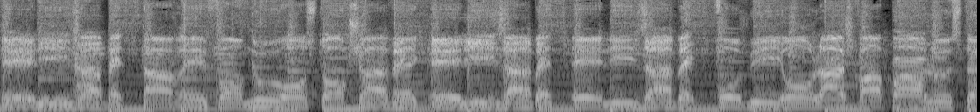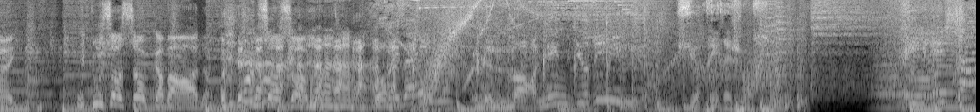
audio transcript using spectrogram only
Elisabeth, ta réforme, nous on se torche avec Elisabeth, Elisabeth, promis, on lâchera pas le steak. Tous ensemble, camarades. Tous ensemble. Au réveil, le morning du rire sur Rire et Chanson. Rire et Chanson.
